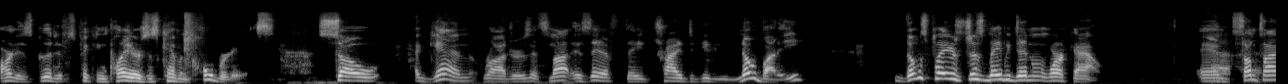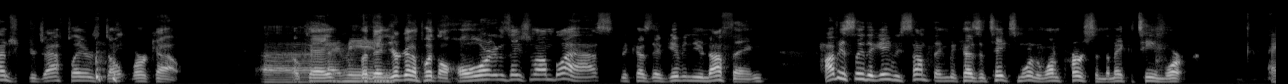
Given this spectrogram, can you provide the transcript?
aren't as good at picking players as Kevin Colbert is. So again, Rodgers, it's not as if they tried to give you nobody. Those players just maybe didn't work out. And Uh, sometimes your draft players don't work out. uh, Okay. I mean, but then you're going to put the whole organization on blast because they've given you nothing. Obviously, they gave you something because it takes more than one person to make a team work. I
